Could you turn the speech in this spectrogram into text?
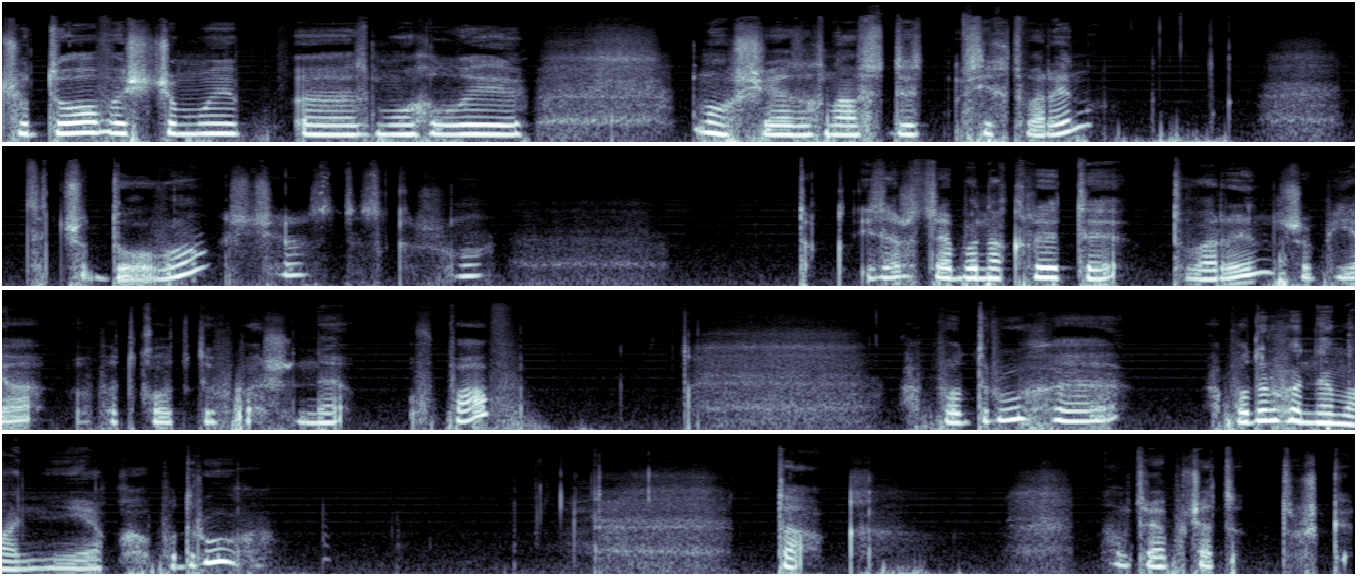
Чудово, що ми е, змогли. Ну, що я загнав сюди всіх тварин. Це чудово, ще раз це скажу. Так, і зараз треба накрити тварин, щоб я випадково туди вперше не впав. А по-друге. А по-друге, нема ніякого подруга. Так. Нам треба почати трошки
